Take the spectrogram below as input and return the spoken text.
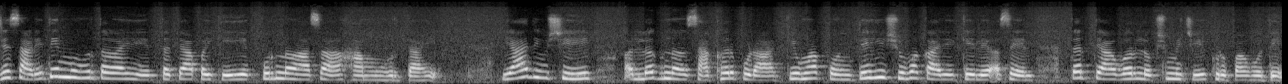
जे साडेतीन मुहूर्त आहेत तर त्यापैकी एक पूर्ण असा हा मुहूर्त आहे. या दिवशी लग्न साखरपुडा किंवा कोणतेही शुभ कार्य केले असेल तर त्यावर लक्ष्मीची कृपा होते.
